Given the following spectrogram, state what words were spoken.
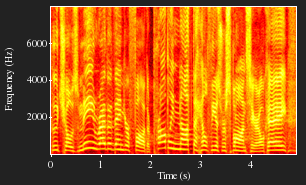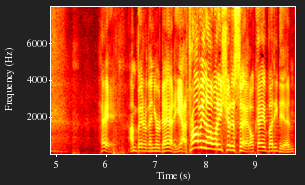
who chose me rather than your father. Probably not the healthiest response here, okay? Hey, I'm better than your daddy. Yeah, probably not what he should have said, okay, but he did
